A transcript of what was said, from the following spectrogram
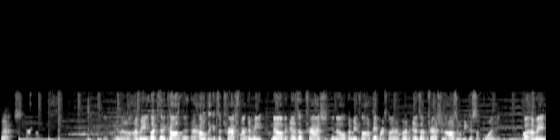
Facts. You know, I mean, like I said, Cal- I don't think it's a trash fight. I mean, now if it ends up trash, you know, I mean, it's not on paper it's not trash, but if it ends up trash, then obviously it would be disappointing. But I mean,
